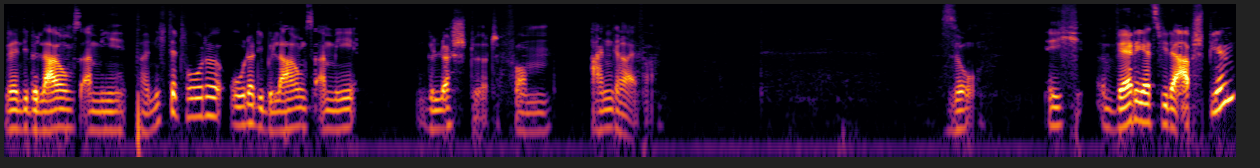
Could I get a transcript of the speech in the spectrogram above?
wenn die Belagerungsarmee vernichtet wurde oder die Belagerungsarmee gelöscht wird vom Angreifer. So, ich werde jetzt wieder abspielen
